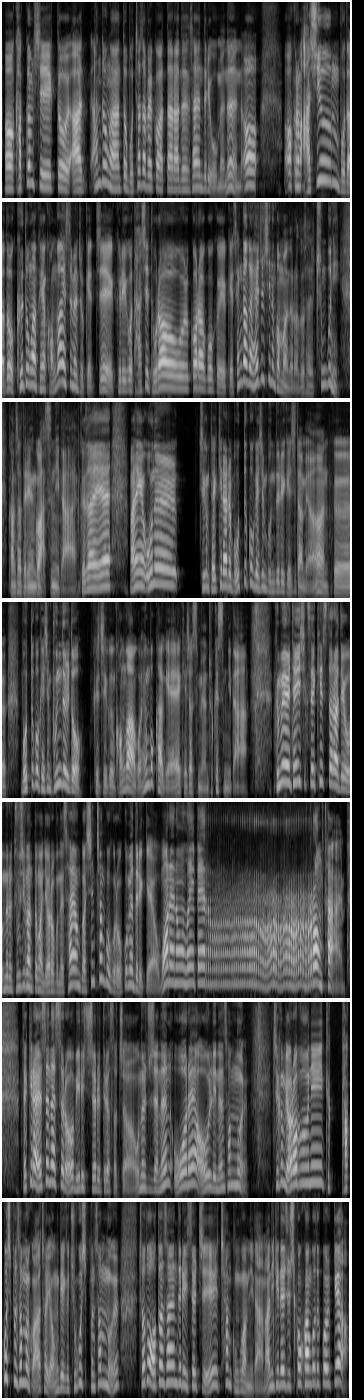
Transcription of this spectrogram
어, 가끔씩 또, 아, 한동안 또 못 찾아뵐 것 같다라는 사연들이 오면은, 어, 어, 그럼 아쉬움보다도 그동안 그냥 건강했으면 좋겠지. 그리고 다시 돌아올 거라고 그 이렇게 생각을 해주시는 것만으로도 사실 충분히 감사드리는 것 같습니다. 그 사이에 만약에 오늘 지금 데키라를 못 듣고 계신 분들이 계시다면 그 못 듣고 계신 분들도 그 지금 건강하고 행복하게 계셨으면 좋겠습니다. 금요일 DAY6의 Kiss the Radio 오늘은 2시간 동안 여러분의 사연과 신청곡으로 꾸며드릴게요. One and only long time. 데키라 SNS로 미리 주제를 드렸었죠. 오늘 주제는 5월에 어울리는 선물. 지금 여러분이 듣, 받고 싶은 선물과 저 영디에게 주고 싶은 선물, 저도 어떤 사연들이 있을지 참 궁금합니다. 많이 기대해 주시고 광고 듣고 올게요.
